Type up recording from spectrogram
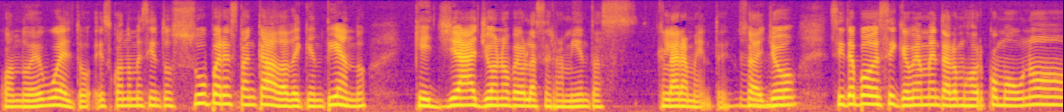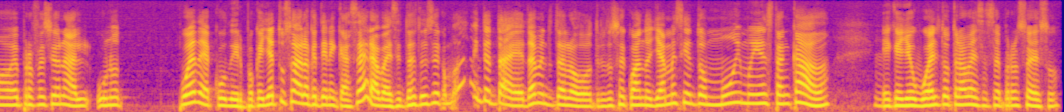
cuando he vuelto. Es cuando me siento súper estancada de que entiendo que ya yo no veo las herramientas claramente. O sea, yo sí te puedo decir que obviamente a lo mejor como uno es profesional, uno puede acudir, porque ya tú sabes lo que tiene que hacer a veces. Entonces tú dices, como, déjame intentar esto, déjame intentar lo otro. Entonces cuando ya me siento muy, muy estancada, Es que yo he vuelto otra vez a ese proceso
